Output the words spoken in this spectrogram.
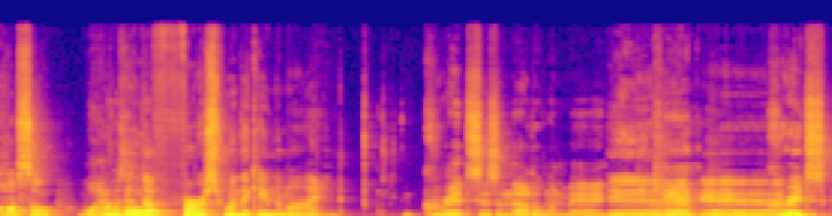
Also, why was it oh. the first one that came to mind? Grits is another one, man. You, yeah, you can't. Yeah. Grits.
